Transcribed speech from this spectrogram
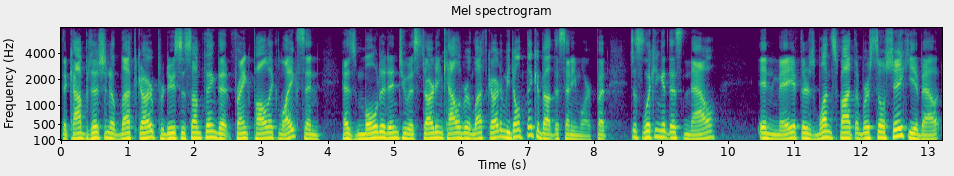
the competition at left guard produces something that Frank Pollack likes, and has molded into a starting caliber left guard, and we don't think about this anymore. But just looking at this now in May, if there's one spot that we're still shaky about,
